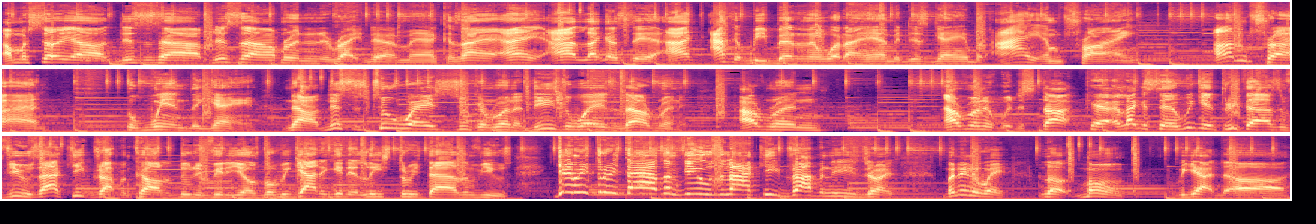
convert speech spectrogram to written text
I'm gonna show y'all. This is how this is how I'm running it right now, man. Cause I, I, I, like I said, I, I could be better than what I am at this game, but I am trying. I'm trying to win the game. Now, this is two ways you can run it. These are the ways that I run it. I run, I run it with the stock cap. Like I said, we get 3,000 views. I keep dropping Call of Duty videos, but we got to get at least 3,000 views. Give me 3,000 views, and I keep dropping these joints. But anyway, look, boom. We got the uh,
